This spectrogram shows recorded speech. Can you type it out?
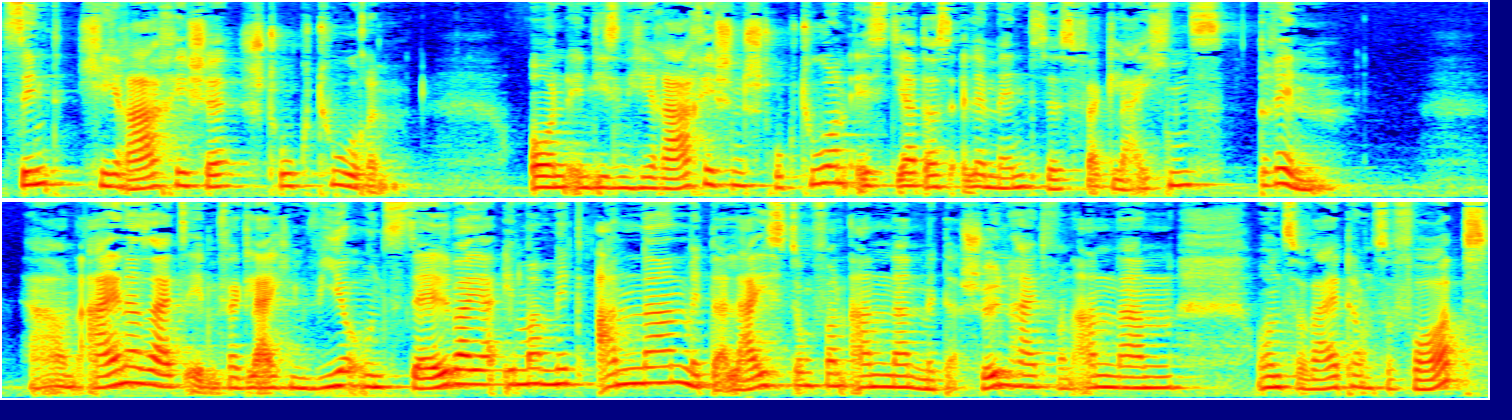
sind hierarchische Strukturen. Und in diesen hierarchischen Strukturen ist ja das Element des Vergleichens drin. Ja, und einerseits eben vergleichen wir uns selber ja immer mit anderen, mit der Leistung von anderen, mit der Schönheit von anderen und so weiter und so fort,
